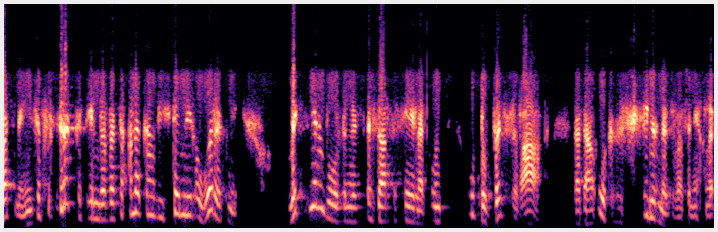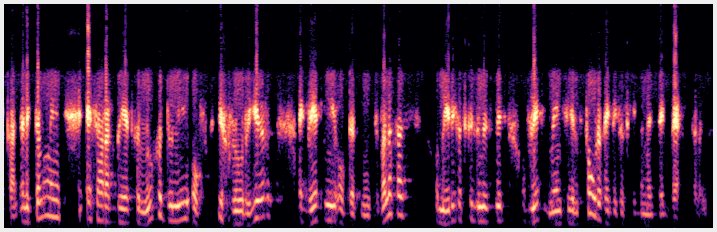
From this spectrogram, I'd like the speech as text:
wat mense verdruk het en wat aan die ander kant die stem nie gehoor het nie. Met een woording is, is daar gesê dat ons op bewus raak dat daar ook geskiedenis was aan die ander kant. En ek dink nie is daar genoeg gedoen nie of ignoreer ek weet nie of dit moetswillig is om hierdie geskiedenis net of net mense eenvoudig uit die geskiedenis weg te lees nie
